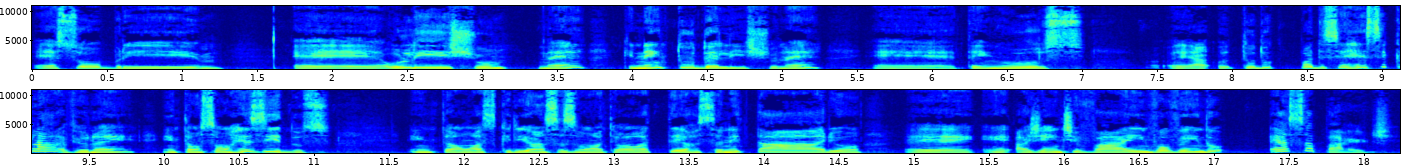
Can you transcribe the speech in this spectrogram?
é, sobre é, o lixo, né? Que nem tudo é lixo, né? É, tem os é, tudo pode ser reciclável, né? Então são resíduos. Então as crianças vão até o aterro sanitário. É, a gente vai envolvendo essa parte.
